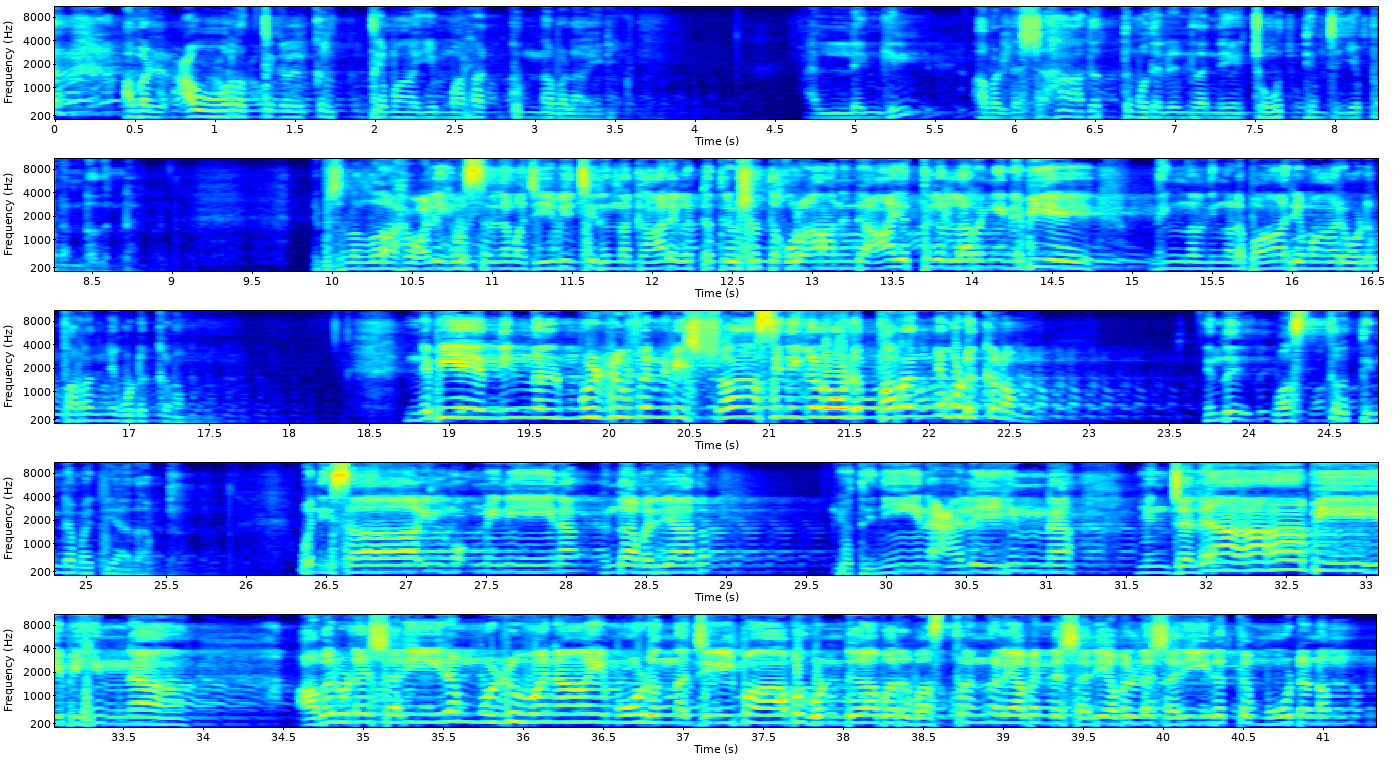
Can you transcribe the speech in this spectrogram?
അവൾ ഔറത്തുകൾ കൃത്യമായി മറക്കുന്നവളായിരിക്കും. അല്ലെങ്കിൽ അവളുടെ ഷഹാദത്ത് മുതൽ തന്നെ ചോദ്യം ചെയ്യപ്പെടേണ്ടതുണ്ട്. നബി സല്ലല്ലാഹു അലൈഹി വസല്ലമ ജീവിച്ചിരുന്ന കാലഘട്ടത്തിൽ വിശുദ്ധ ഖുർആനിന്റെ ആയത്തുകളിൽ ഇറങ്ങി നബിയെ നിങ്ങൾ നിങ്ങളുടെ ഭാര്യമാരോട് പറഞ്ഞു കൊടുക്കണം. നബിയെ നിങ്ങൾ മുഴുവൻ വിശ്വാസിനികളോട് പറഞ്ഞു കൊടുക്കണം. എന്ത്? വസ്ത്രത്തിന്റെ മര്യാദ. എന്താ മര്യാദ? അവരുടെ ശരീരം മുഴുവനായി മൂടുന്ന ജിൽബാബ് കൊണ്ട് അവർ വസ്ത്രങ്ങളെ അവന്റെ ശരീ അവരുടെ ശരീരത്തെ മൂടണം.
